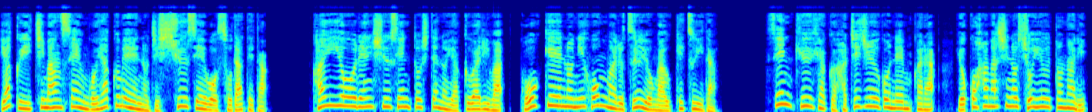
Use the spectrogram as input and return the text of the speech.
約1万1500名の実習生を育てた。海洋練習船としての役割は、後継の日本丸通与が受け継いだ。1985年から横浜市の所有となり、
